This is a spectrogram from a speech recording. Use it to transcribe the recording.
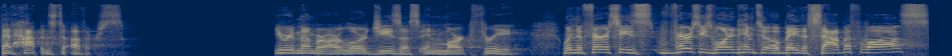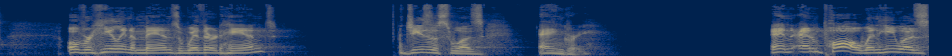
that happens to others. You remember our Lord Jesus in Mark 3. When the Pharisees, Pharisees wanted him to obey the Sabbath laws over healing a man's withered hand, Jesus was angry. And, and Paul, when he was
